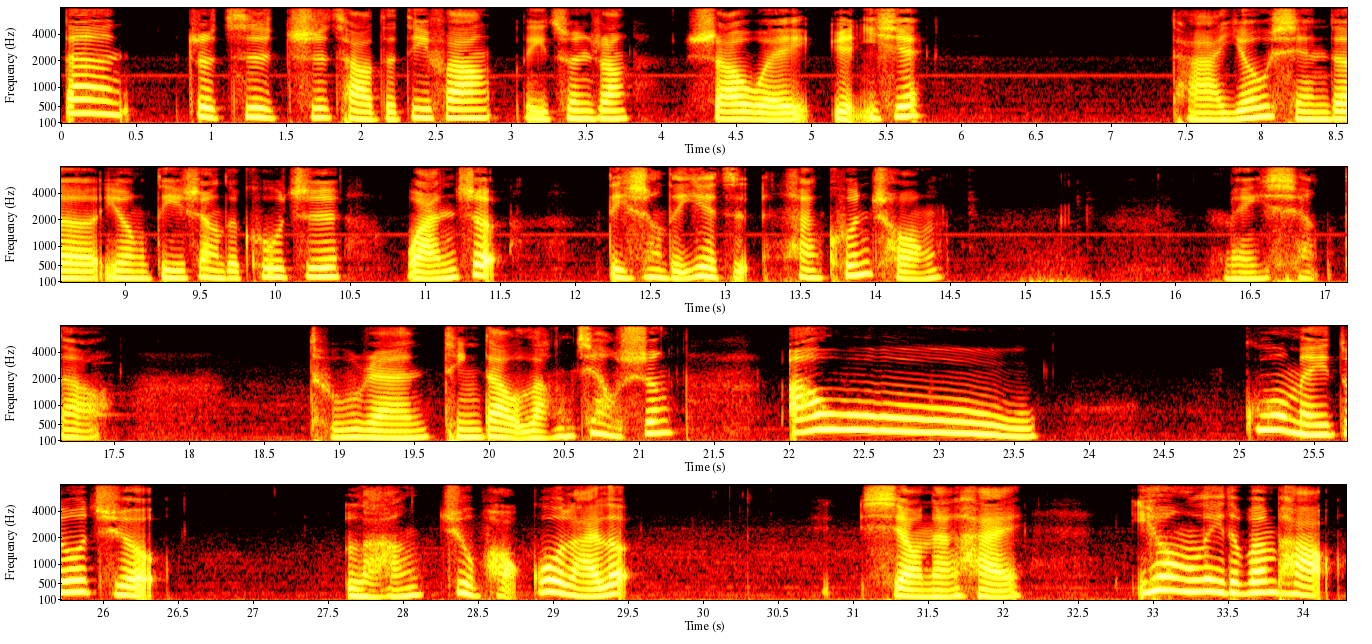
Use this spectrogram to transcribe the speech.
但这次吃草的地方离村庄。稍微远一些，他悠闲的用地上的枯枝玩着地上的叶子和昆虫。没想到，突然听到狼叫声，啊呜！过没多久，狼就跑过来了。小男孩。用力的奔跑，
